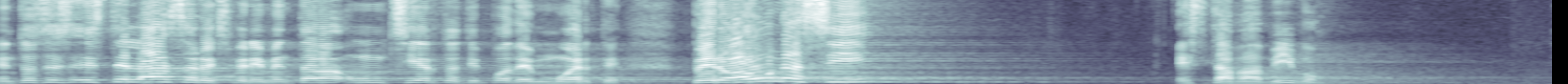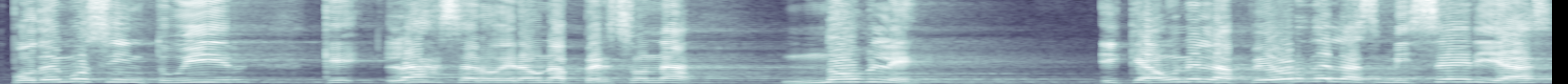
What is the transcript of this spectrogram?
Entonces, este Lázaro experimentaba un cierto tipo de muerte, pero aún así estaba vivo. Podemos intuir que Lázaro era una persona noble y que aún en la peor de las miserias,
